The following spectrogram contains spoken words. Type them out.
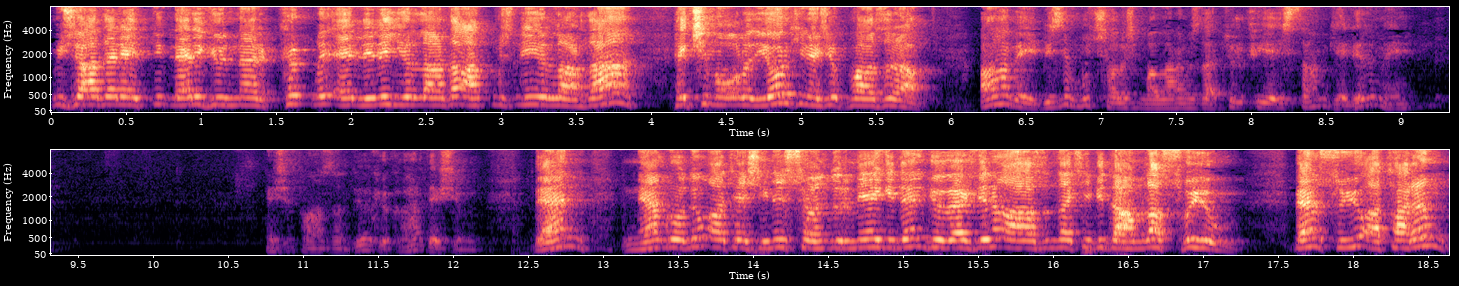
mücadele ettikleri günler 40'lı 50'li yıllarda 60'lı yıllarda Hekimoğlu diyor ki Necip Fazıl'a ağabey bizim bu çalışmalarımızda Türkiye İslam gelir mi? Necip Fazıl diyor ki kardeşim ben Nemrud'un ateşini söndürmeye giden güvercinin ağzındaki bir damla suyum. Ben suyu atarım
